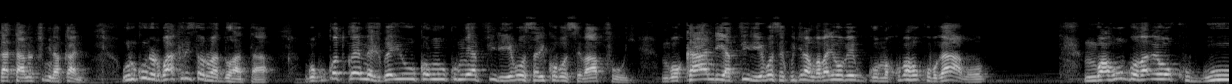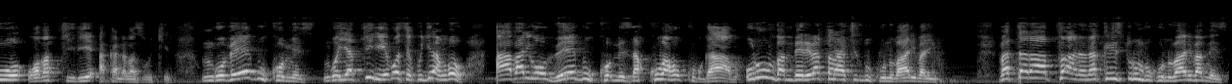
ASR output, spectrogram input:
gatanu cumi na kane. Urukundo rwa kirisito ruraduhata ngo kuko twemejwe yuko nk'uko umwe yapfiriye bose ariko bose bapfuye. Ngo kandi yapfiriye bose kugira ngo abariho be kugomba kubaho ku bwabo ngo ahubwo babeho ku bw'uwo wabapfiriye akanabazukira. Ngo be gukomeza ngo yapfiriye bose kugira ngo abariho be gukomeza kubaho ku bwabo. Urumva mbere batarakizwa ukuntu bari bariho. Batarapfana na kirisiti urumva ukuntu bari bameze.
